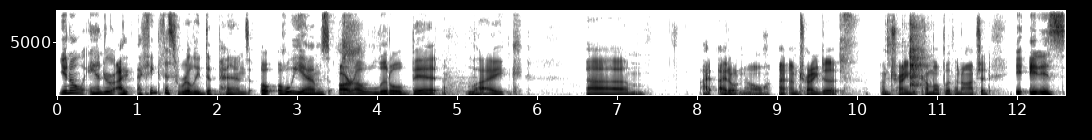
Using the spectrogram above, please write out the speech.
You know, Andrew, I, I think this really depends. O- OEMs are a little bit like, um, I, I don't know. I, I'm trying to, I'm trying to come up with an option. It, it is,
